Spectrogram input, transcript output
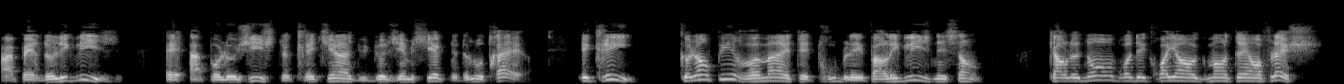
un père de l'Église et apologiste chrétien du deuxième siècle de notre ère, écrit que l'Empire romain était troublé par l'Église naissante, car le nombre des croyants augmentait en flèche.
